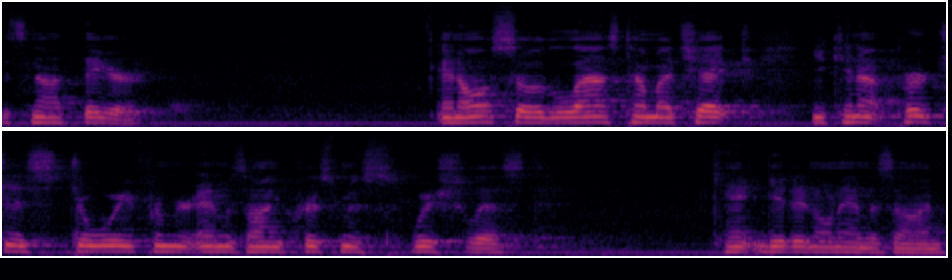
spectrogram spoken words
It's not there. And also, the last time I checked, you cannot purchase joy from your Amazon Christmas wish list. Can't get it on Amazon.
